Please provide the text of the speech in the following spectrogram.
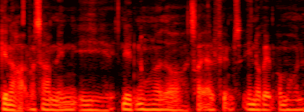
generalforsamlingen i 1993 i november måned.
